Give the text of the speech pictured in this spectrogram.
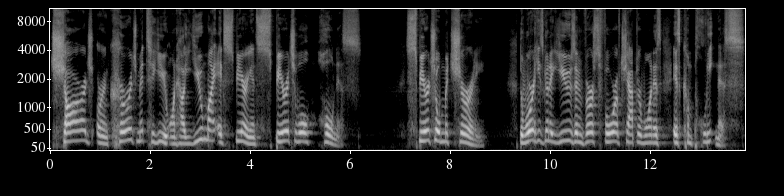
charge or encouragement to you on how you might experience spiritual wholeness, spiritual maturity. The word he's going to use in verse 4 of chapter 1 is, is completeness.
